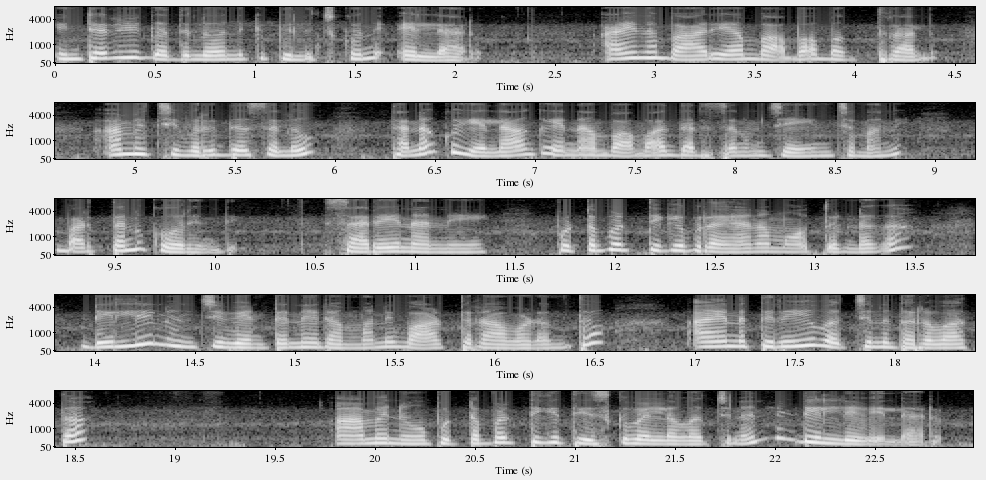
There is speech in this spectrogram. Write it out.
ఇంటర్వ్యూ గదిలోనికి పిలుచుకొని వెళ్ళారు. ఆయన భార్య బాబా భక్తురాలు. ఆమె చివరి దశలో తనకు ఎలాగైనా బాబా దర్శనం చేయించమని భర్తను కోరింది. సరేనని పుట్టపర్తికి ప్రయాణం అవుతుండగా ఢిల్లీ నుంచి వెంటనే రమ్మని వార్త రావడంతో ఆయన తిరిగి వచ్చిన తర్వాత ఆమెను పుట్టపర్తికి తీసుకువెళ్ళవచ్చునని ఢిల్లీ వెళ్ళారు.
